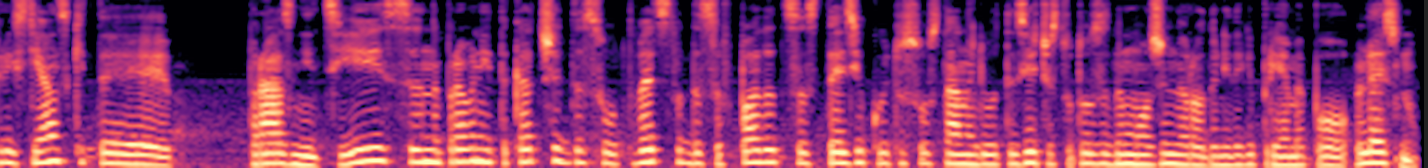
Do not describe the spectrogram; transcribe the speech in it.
християнските празници са направени така, че да съответстват, да съвпадат с тези, които са останали от езичеството, за да може народа ни да ги приеме по-лесно.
